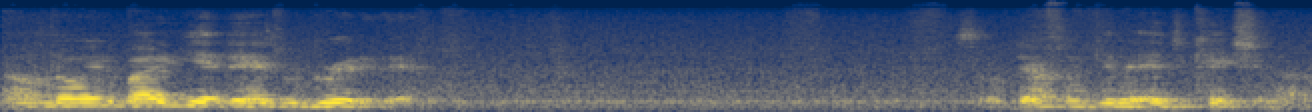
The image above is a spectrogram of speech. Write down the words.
I don't know anybody yet that has regretted that. Definitely get an education out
